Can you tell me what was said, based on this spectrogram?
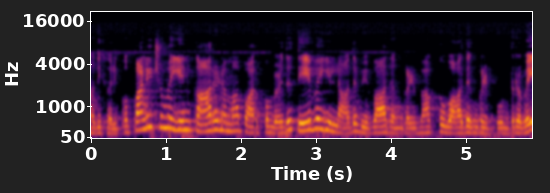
அதிகரிக்கும். பணிச்சுமையின் காரணமாக பார்க்கும் பொழுது தேவையில்லாத விவாதங்கள் வாக்குவாதங்கள் போன்றவை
